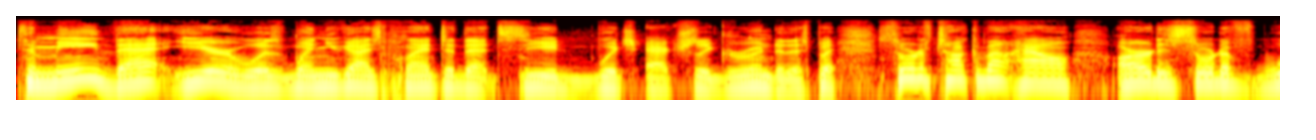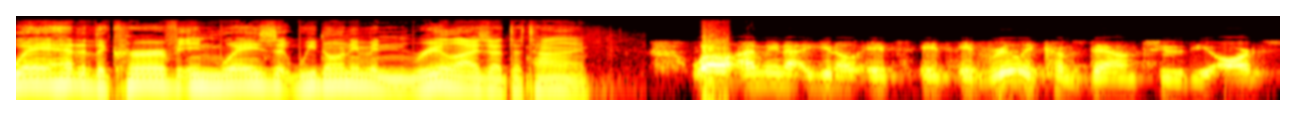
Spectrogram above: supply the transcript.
to me, that year was when you guys planted that seed, which actually grew into this. But sort of talk about how art is sort of way ahead of the curve in ways that we don't even realize at the time. Well, I mean, you know, it, it it really comes down to the artists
